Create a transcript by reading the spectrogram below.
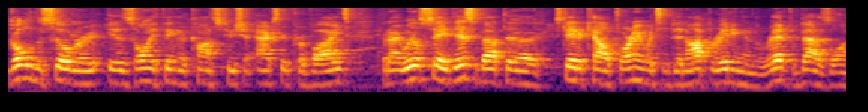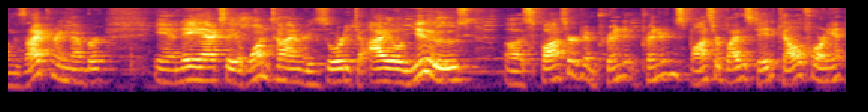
gold and silver is the only thing the Constitution actually provides. But I will say this about the state of California, which has been operating in the red for about as long as I can remember. And they actually at one time resorted to IOUs, uh, sponsored and printed, printed and sponsored by the state of California.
